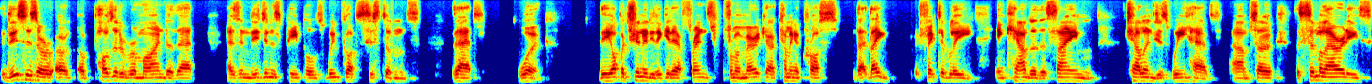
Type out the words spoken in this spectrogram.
this is a, a, a positive reminder that as Indigenous peoples, we've got systems that work. The opportunity to get our friends from America coming across that they effectively encounter the same challenges we have. Um, so the similarities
